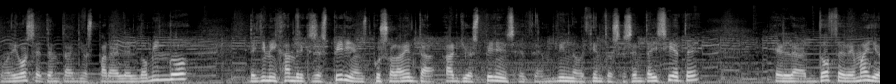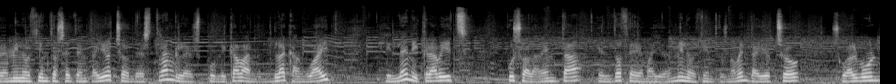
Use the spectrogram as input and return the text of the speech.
Como digo, 70 años para él el domingo. The Jimi Hendrix Experience puso a la venta Are You Experienced en 1967. El 12 de mayo de 1978 The Stranglers publicaban Black and White y Lenny Kravitz puso a la venta el 12 de mayo de 1998 su álbum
